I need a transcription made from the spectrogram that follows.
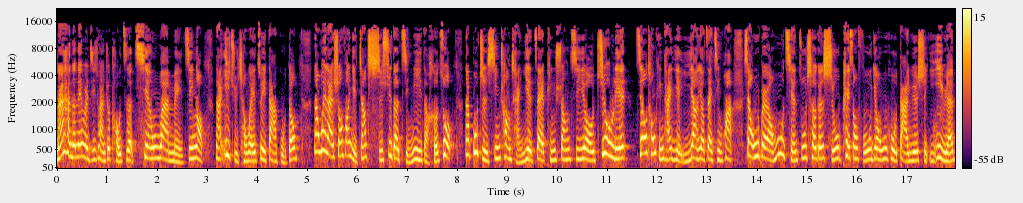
南韩的 Naver 集团就投资了千万美金哦，那一举成为最大股东。那未来双方也将持续的紧密的合作。那不止新创产业在拼双机哦，就连。交通平台也一样要在进化，像 Uber 目前租车跟食物配送服务用户大约是一亿人，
